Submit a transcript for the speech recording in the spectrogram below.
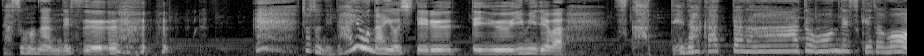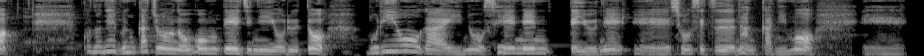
だそうなんです。ちょっとね、なよなよしてるっていう意味では、使ってなかったなぁと思うんですけども、このね、文化庁のホームページによると、森鴎外の青年っていうね、えー、小説なんかにも、えー、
